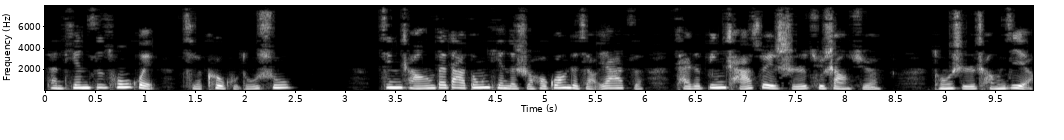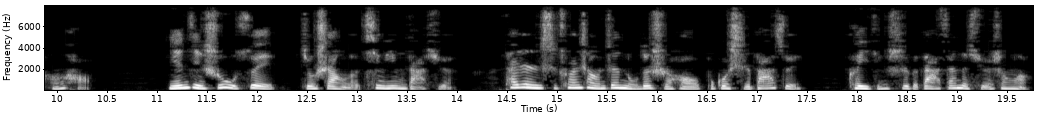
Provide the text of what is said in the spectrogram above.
但天资聪慧且刻苦读书，经常在大冬天的时候光着脚丫子踩着冰碴碎石去上学，同时成绩也很好。年仅十五岁就上了庆应大学。他认识川上真奴的时候不过十八岁，可已经是个大三的学生了。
